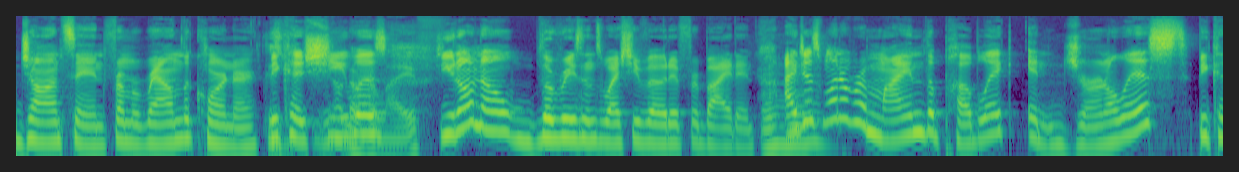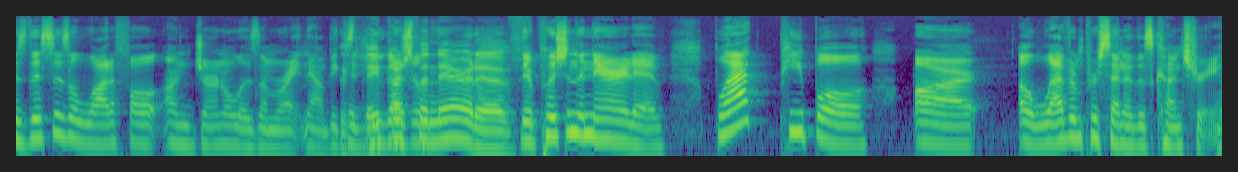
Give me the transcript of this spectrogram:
Johnson from around the corner because she don't know her was. You don't know the reasons why she voted for Biden. Mm-hmm. I just want to remind the public and journalists because this is a lot of fault on journalism right now because they you guys push are the narrative. they're pushing the narrative. Black people are eleven percent of this country.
